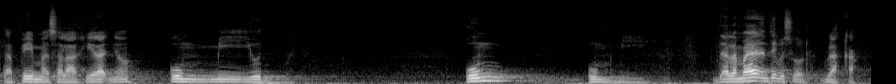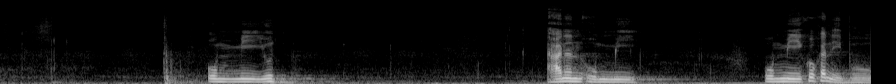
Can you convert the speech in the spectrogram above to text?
Tapi masalah akhiratnya ummiyun. Um ummi. Dalam ayat nanti besar belakang. Ummiyun. Anan ummi. Ummi ku kan ibu.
